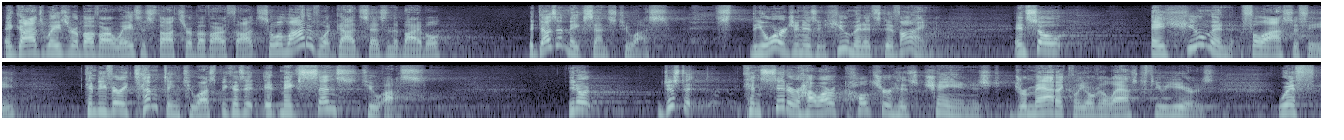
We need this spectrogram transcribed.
And God's ways are above our ways, His thoughts are above our thoughts. So a lot of what God says in the Bible, it doesn't make sense to us. The origin isn't human, it's divine. And so a human philosophy can be very tempting to us because it, it makes sense to us. You know, just to consider how our culture has changed dramatically over the last few years, with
